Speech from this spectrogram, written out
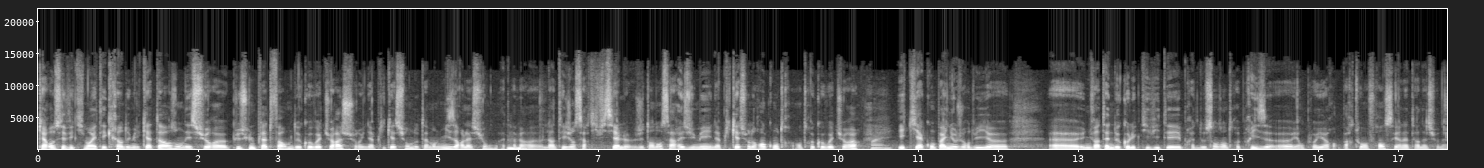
Caros, effectivement, a été créé en 2014. On est sur plus qu'une plateforme de covoiturage, sur une application notamment de mise en relation à travers mhm. l'intelligence artificielle. J'ai tendance à résumer une application de rencontre entre covoitureurs et qui accompagne aujourd'hui euh, euh, une vingtaine de collectivités, près de 200 entreprises euh, et employeurs partout en France et à l'international.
